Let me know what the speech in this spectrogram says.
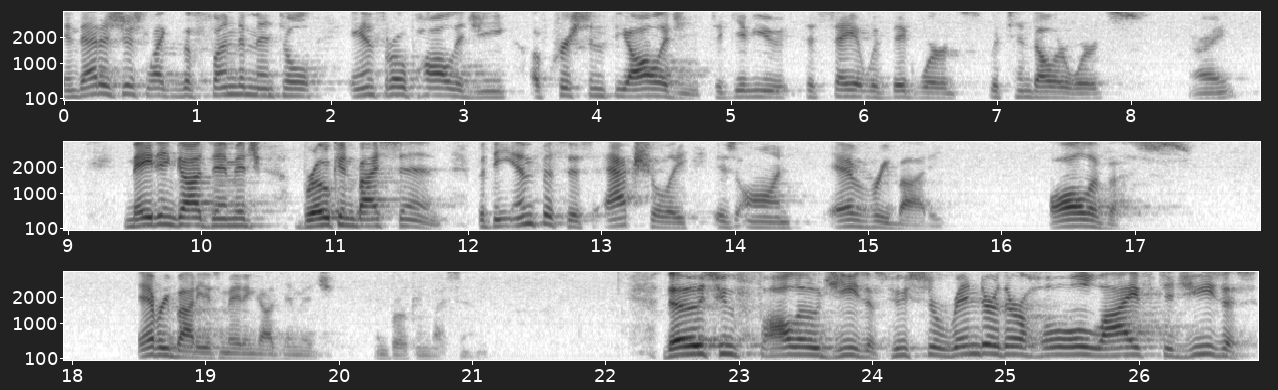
And that is just like the fundamental anthropology of Christian theology, to give you, to say it with big words, with $10 words. All right? Made in God's image, broken by sin. But the emphasis actually is on everybody, all of us. Everybody is made in God's image and broken by sin. Those who follow Jesus, who surrender their whole life to Jesus,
